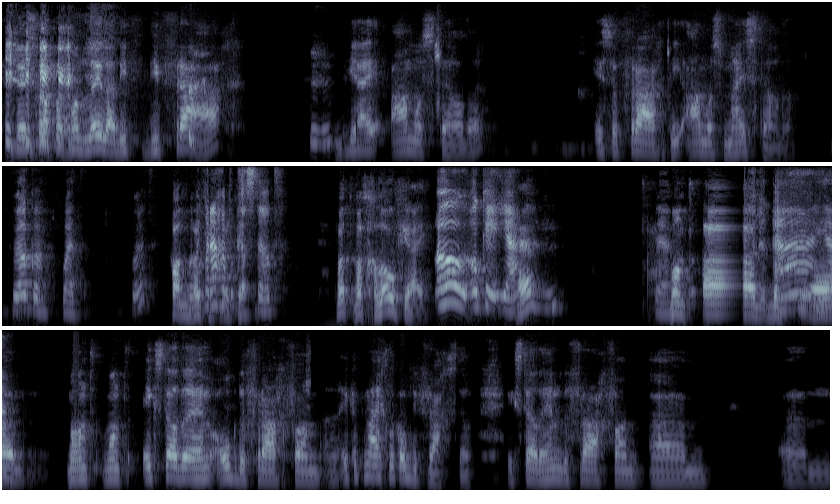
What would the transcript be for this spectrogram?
Het is grappig, want Leila, die, die vraag. Die jij Amos stelde, is een vraag die Amos mij stelde. Welke? Wat? Wat? Van, Welke wat, je- vraag heb ik gesteld? wat, wat geloof jij? Oh, oké, ja. Hè? Mhm. Ja. Want, eh, Ah, ja. eh, want, want ik stelde hem ook de vraag van. eh, ik heb hem eigenlijk ook die vraag gesteld. Ik stelde hem de vraag van. ehm, ehm,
